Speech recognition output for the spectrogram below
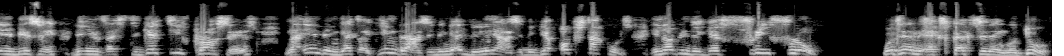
you be say the investigative process now even get a hindrance, even get delays, even get obstacles, you know, even they get free flow. What them expect them go do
